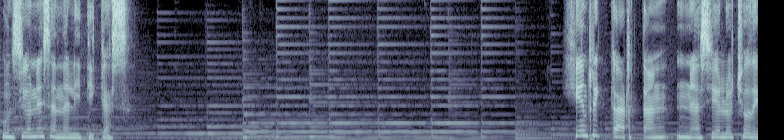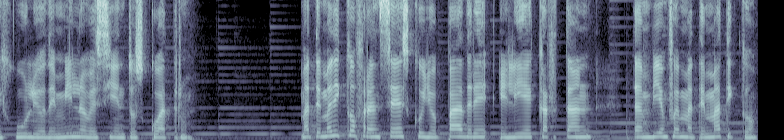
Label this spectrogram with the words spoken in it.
Funciones analíticas. Henry Cartan nació el 8 de julio de 1904. Matemático francés cuyo padre, Elie Cartan, también fue matemático.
